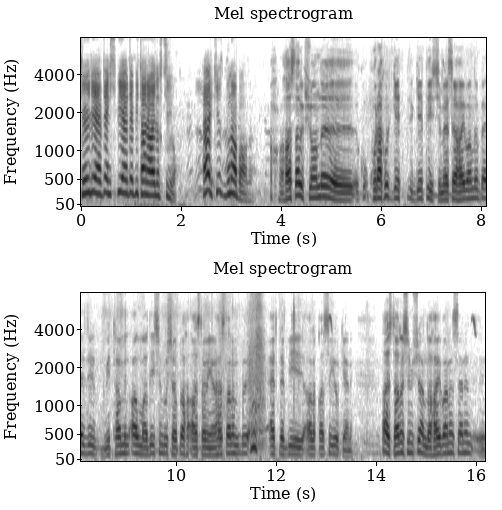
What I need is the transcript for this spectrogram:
köylü evde hiçbir evde bir tane aylıkçı yok. Herkes buna bağlı. Hastalık şu anda e, ku- kuraklık gittiği için mesela hayvanda bazı vitamin almadığı için bu şapla hastanın yani hastanın etle bir alakası yok yani. Hastalık şimdi şu anda hayvanın senin e,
